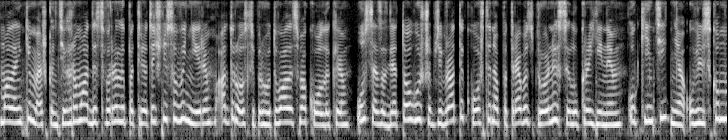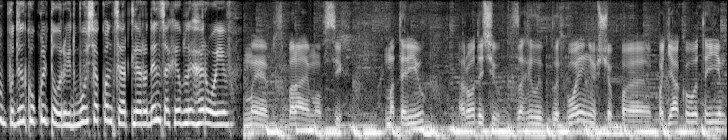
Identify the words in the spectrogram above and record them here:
Маленькі мешканці громади створили патріотичні сувеніри, а дорослі приготували смаколики. Усе задля того, щоб зібрати кошти на потреби збройних сил України. У кінці дня у вільському будинку культури відбувся концерт для родин загиблих героїв. Ми збираємо всіх матерів, родичів загиблих воїнів, щоб е, подякувати їм,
